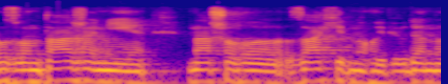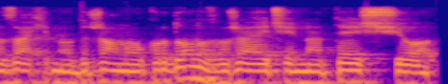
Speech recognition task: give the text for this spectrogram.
розвантаженні нашого західного і південно-західного державного кордону, зважаючи на те, що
